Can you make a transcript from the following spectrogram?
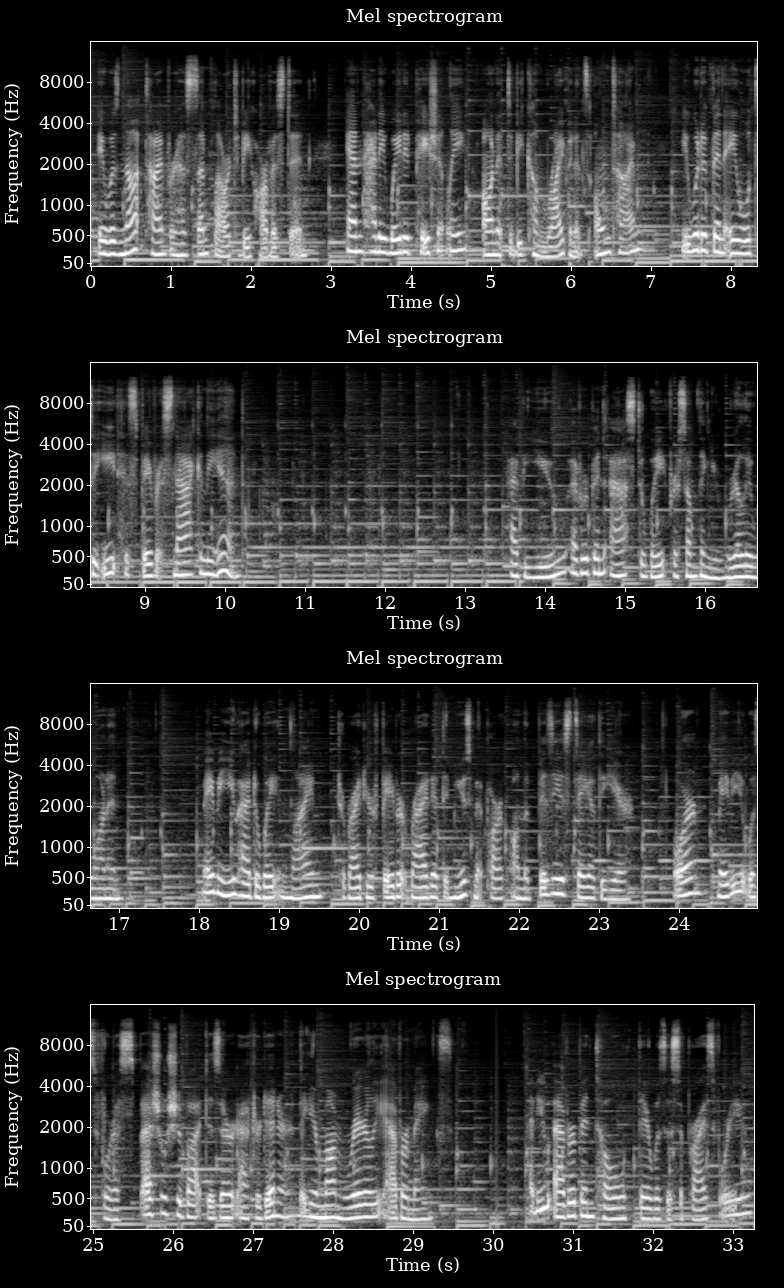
It was not time for his sunflower to be harvested, And had he waited patiently on it to become ripe in its own time, he would have been able to eat his favorite snack in the end. Have you ever been asked to wait for something you really wanted? Maybe you had to wait in line to ride your favorite ride at the amusement park on the busiest day of the year. Or maybe it was for a special Shabbat dessert after dinner that your mom rarely ever makes. Have you ever been told there was a surprise for you?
